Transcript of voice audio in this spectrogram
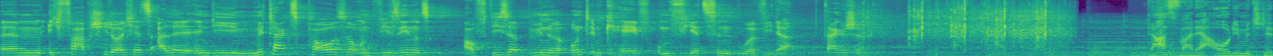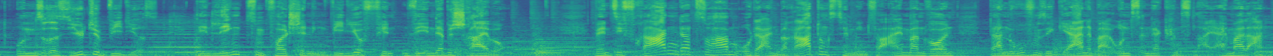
Ähm, ich verabschiede euch jetzt alle in die Mittagspause und wir sehen uns auf dieser Bühne und im Cave um 14 Uhr wieder. Dankeschön. Das war der Audiomitschnitt unseres YouTube-Videos. Den Link zum vollständigen Video finden Sie in der Beschreibung. Wenn Sie Fragen dazu haben oder einen Beratungstermin vereinbaren wollen, dann rufen Sie gerne bei uns in der Kanzlei einmal an.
